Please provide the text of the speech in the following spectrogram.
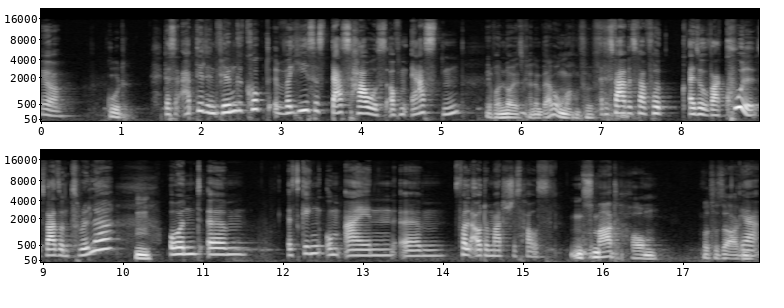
Ja. gut. Das, habt ihr den Film geguckt? Wie hieß es Das Haus auf dem ersten? Wir wollen doch jetzt keine Werbung machen für. Das war, es war voll, also war cool. Es war so ein Thriller Hm. und ähm, es ging um ein ähm, vollautomatisches Haus. Ein Smart Home, sozusagen. Ja,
